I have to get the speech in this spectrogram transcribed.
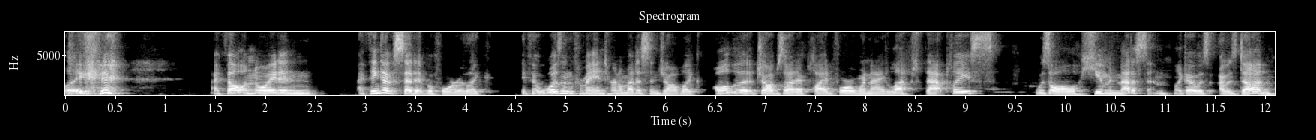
Like I felt annoyed and I think I've said it before like if it wasn't for my internal medicine job like all the jobs that I applied for when I left that place was all human medicine. Like I was I was done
